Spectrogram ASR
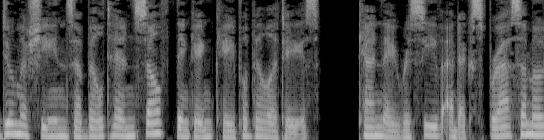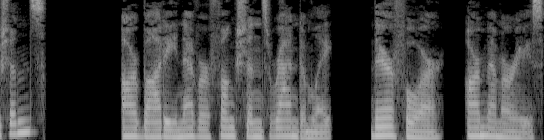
Do machines have built-in self-thinking capabilities? Can they receive and express emotions? Our body never functions randomly. Therefore, our memories,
